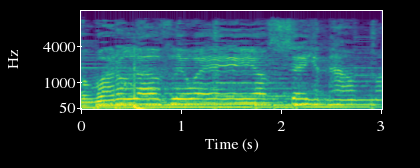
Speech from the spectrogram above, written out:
Oh, what a lovely way of saying how much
